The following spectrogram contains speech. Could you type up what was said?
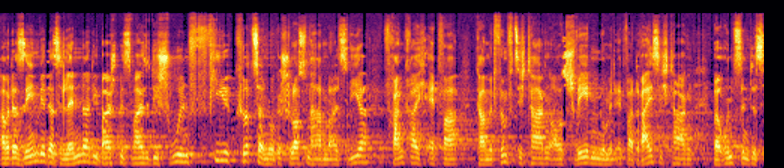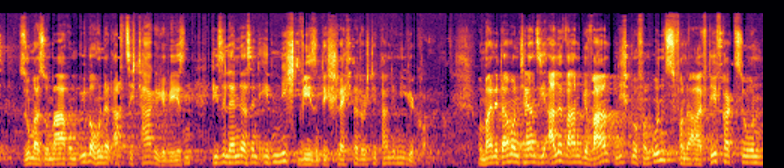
Aber da sehen wir, dass Länder, die beispielsweise die Schulen viel kürzer nur geschlossen haben als wir, Frankreich etwa kam mit 50 Tagen aus, Schweden nur mit etwa 30 Tagen, bei uns sind es summa summarum über 180 Tage gewesen, diese Länder sind eben nicht wesentlich schlechter durch die Pandemie gekommen. Und meine Damen und Herren, Sie alle waren gewarnt, nicht nur von uns, von der AfD-Fraktion.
